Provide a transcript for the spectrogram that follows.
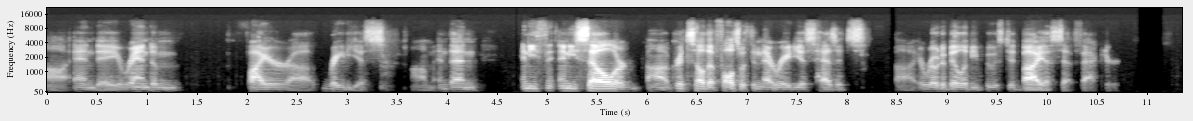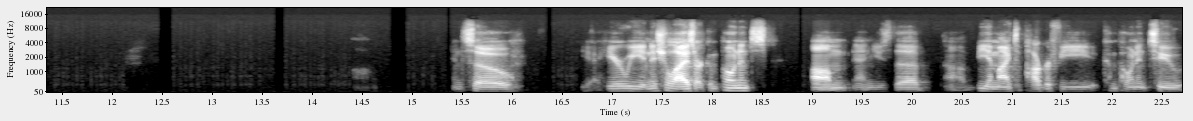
uh, and a random fire uh, radius. Um, and then any, any cell or uh, grid cell that falls within that radius has its uh, erodibility boosted by a set factor. And so yeah, here we initialize our components um, and use the uh, BMI topography component to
